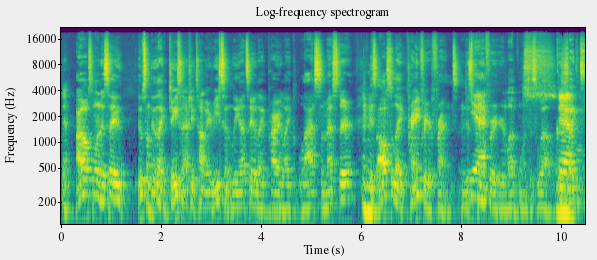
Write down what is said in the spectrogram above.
Yeah. I also wanted to say it was something like Jason actually taught me recently. I'd say like probably like last semester. Mhm. It's also like praying for your friends and just Yeah. praying for your loved ones as well. 'Cause, Yeah. Like, it's,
